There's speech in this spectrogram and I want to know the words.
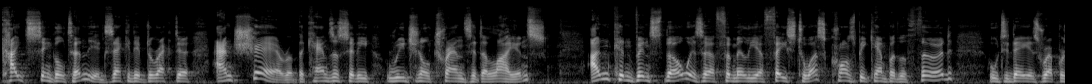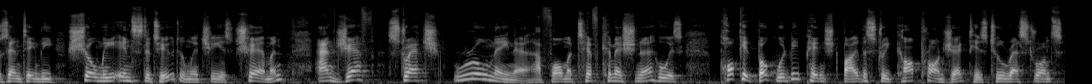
Kite Singleton, the executive director and chair of the Kansas City Regional Transit Alliance. Unconvinced, though, is a familiar face to us, Crosby Kemper III, who today is representing the Show Me Institute, in which he is chairman, and Jeff Stretch Rumaner, a former TIF commissioner whose pocketbook would be pinched by the streetcar project. His two restaurants,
